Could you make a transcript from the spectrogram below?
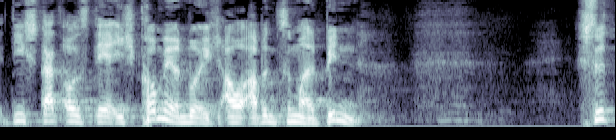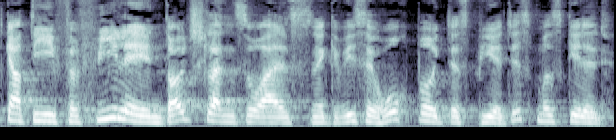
die Stadt, aus der ich komme und wo ich auch ab und zu mal bin. Stuttgart, die für viele in Deutschland so als eine gewisse Hochburg des Pietismus gilt,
